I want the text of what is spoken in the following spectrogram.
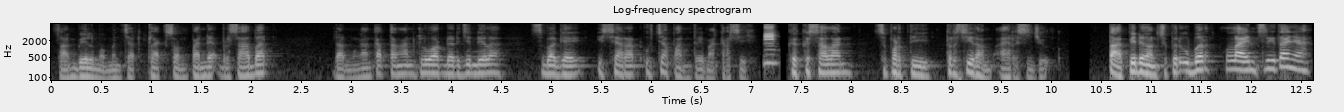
sambil memencet klakson pendek bersahabat dan mengangkat tangan keluar dari jendela sebagai isyarat ucapan terima kasih. Kekesalan seperti tersiram air sejuk. Tapi dengan supir Uber lain ceritanya.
